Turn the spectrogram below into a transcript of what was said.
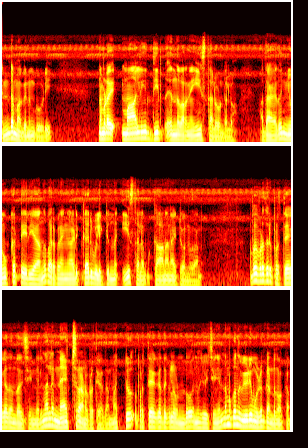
എന്റെ മകനും കൂടി നമ്മുടെ മാലിദ്വീപ് എന്ന് പറഞ്ഞ ഈ സ്ഥലമുണ്ടല്ലോ. അതായത് ന്യൂക്കട്ട് ഏരിയ എന്ന് പരപ്പനങ്ങാടിക്കാർ വിളിക്കുന്ന ഈ സ്ഥലം കാണാനായിട്ട് വന്നതാണ്. അപ്പോൾ ഇവിടുത്തെ ഒരു പ്രത്യേകത എന്താണെന്ന് വെച്ച് കഴിഞ്ഞാൽ നല്ല നേച്ചറാണ് പ്രത്യേകത. മറ്റു പ്രത്യേകതകളുണ്ടോ എന്ന് ചോദിച്ചു കഴിഞ്ഞാൽ നമുക്കൊന്ന് വീഡിയോ മുഴുവൻ കണ്ടു നോക്കാം.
